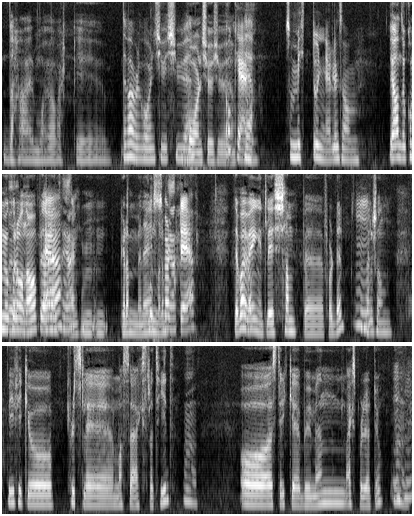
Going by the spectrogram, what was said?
Det her må jo ha vært i Det var vel våren 2020. våren 2020. Ok, Ja. Så midt under, liksom. Ja, det kom jo korona opp. Ja. ja. jeg mm, glemmer det Hvordan innimellom. ble det? Det var jo egentlig kjempefordel. Mm. Eller sånn, vi fikk jo plutselig masse ekstra tid, Mm. og strikkeboomen eksploderte jo. Mm.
